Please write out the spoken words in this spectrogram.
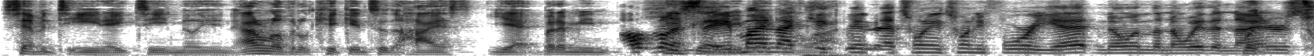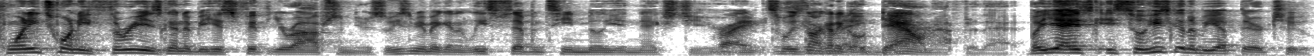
17, 18 million. I don't know if it'll kick into the highest yet, but I mean, I was gonna say it might not kick in at 2024 yet, knowing the, the way the But Niners 2023 is going to be his fifth year option year, so he's going to be making at least 17 million next year. Right. So he's, He's not going gonna go down after that. But yeah, so he's going to be up there too.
